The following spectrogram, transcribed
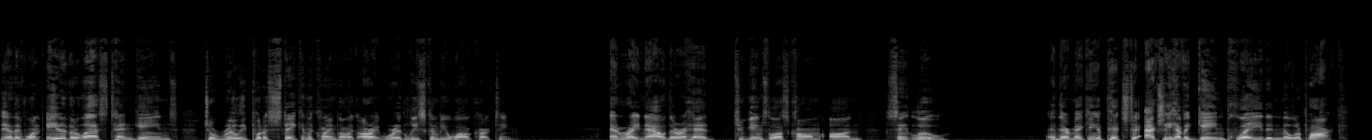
yeah, they've won eight of their last ten games to really put a stake in the claim, going like, all right, we're at least going to be a wild card team. And right now they're ahead two games lost column on St. Lou. And they're making a pitch to actually have a game played in Miller Park.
